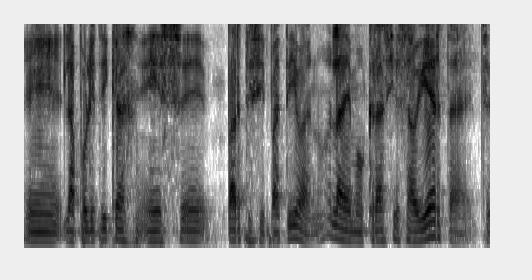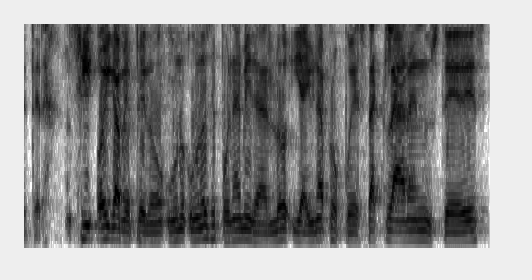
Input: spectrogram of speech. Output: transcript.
eh, la política es eh, participativa, ¿no? La democracia es abierta, etcétera. Sí, óigame, pero uno, uno se pone a mirarlo y hay una propuesta clara en ustedes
